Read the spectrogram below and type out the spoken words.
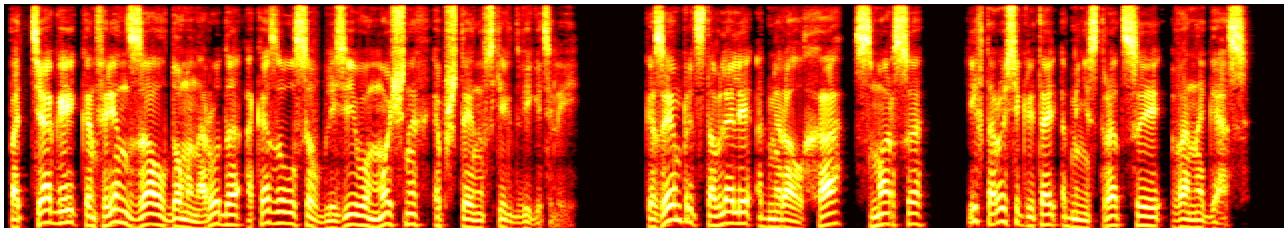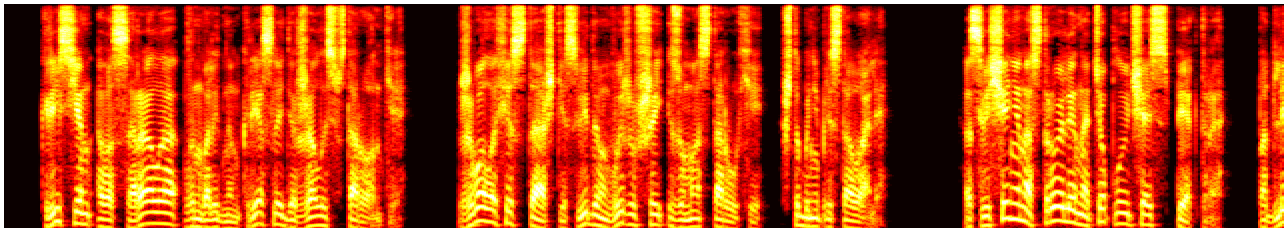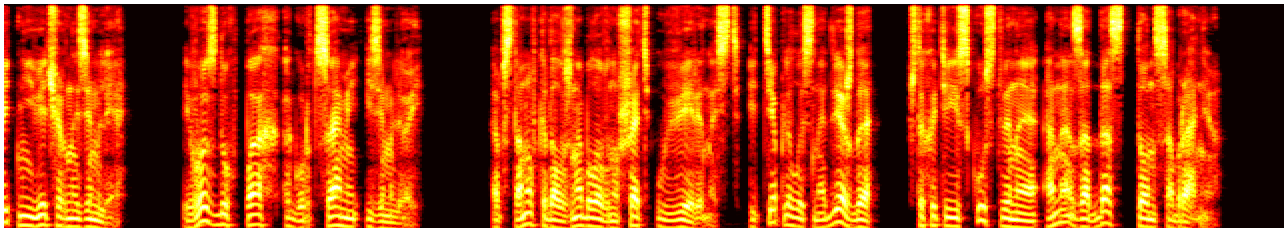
Под тягой конференц-зал Дома народа оказывался вблизи его мощных эпштейновских двигателей. КЗМ представляли адмирал Ха с Марса и второй секретарь администрации Ваннегас. Крисьян Авассарала в инвалидном кресле держалась в сторонке. Жевала фисташки с видом выжившей из ума старухи, чтобы не приставали. Освещение настроили на теплую часть спектра, под летний вечер на земле и воздух пах огурцами и землей. Обстановка должна была внушать уверенность, и теплилась надежда, что хоть и искусственная, она задаст тон собранию.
